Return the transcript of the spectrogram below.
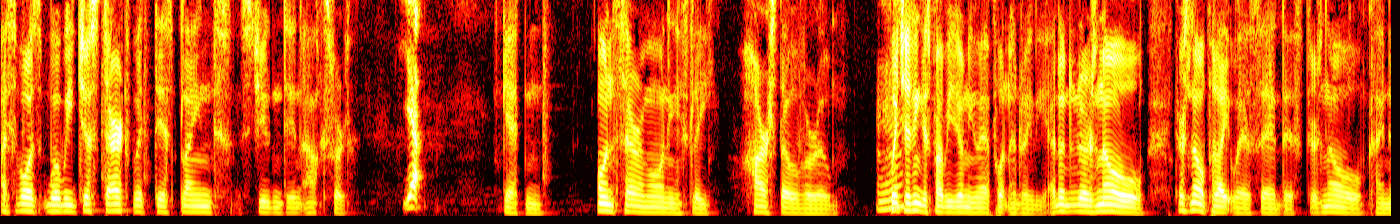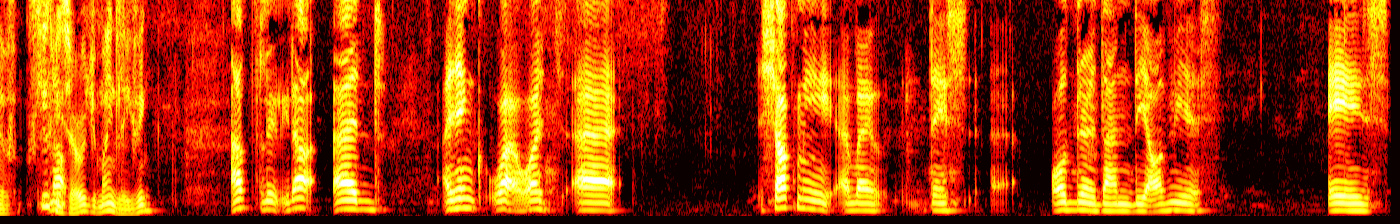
I suppose, will we just start with this blind student in Oxford Yeah. getting unceremoniously horsed over a room? Mhm. Which I think is probably the only way of putting it. Really, I don't. There's no. There's no polite way of saying this. There's no kind of. Excuse me, No. sir. Would you mind leaving? Absolutely not. And I think what what uh, shocked me about this, uh, other than the obvious, is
